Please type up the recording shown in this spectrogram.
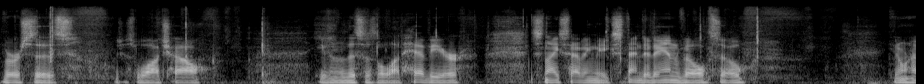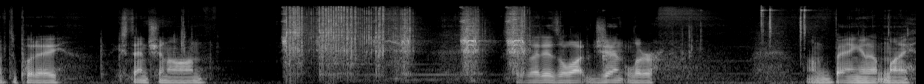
versus just watch how, even though this is a lot heavier, it's nice having the extended anvil so you don't have to put a extension on So that is a lot gentler on banging up my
